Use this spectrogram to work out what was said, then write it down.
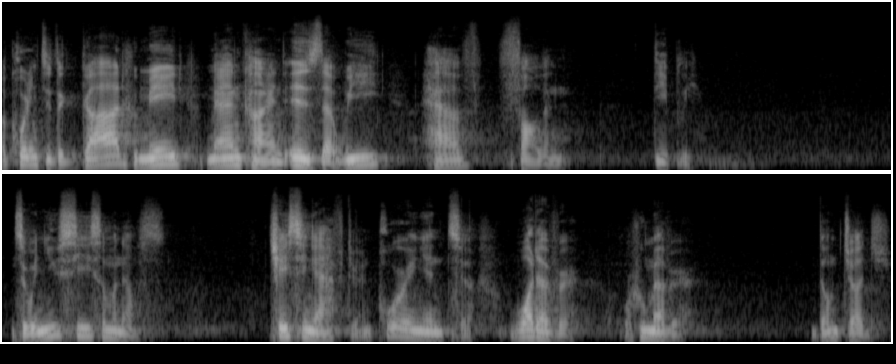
according to the God who made mankind, is that we have fallen deeply. And so when you see someone else chasing after and pouring into whatever or whomever, don't judge.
